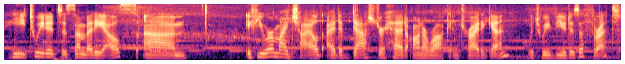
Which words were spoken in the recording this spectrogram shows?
He tweeted to somebody else um, If you were my child, I'd have dashed your head on a rock and tried again, which we viewed as a threat.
